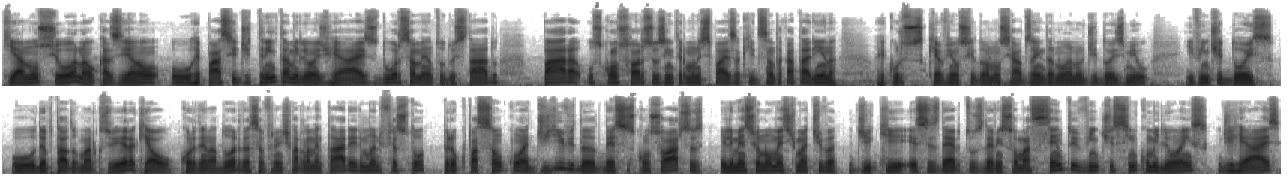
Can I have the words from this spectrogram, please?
que anunciou na ocasião o repasse de 30 milhões de reais do orçamento do Estado para os consórcios intermunicipais aqui de Santa Catarina, recursos que haviam sido anunciados ainda no ano de 2022. O deputado Marcos Vieira, que é o coordenador dessa frente parlamentar, ele manifestou preocupação com a dívida desses consórcios. Ele mencionou uma estimativa de que esses débitos devem somar 125 milhões de reais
